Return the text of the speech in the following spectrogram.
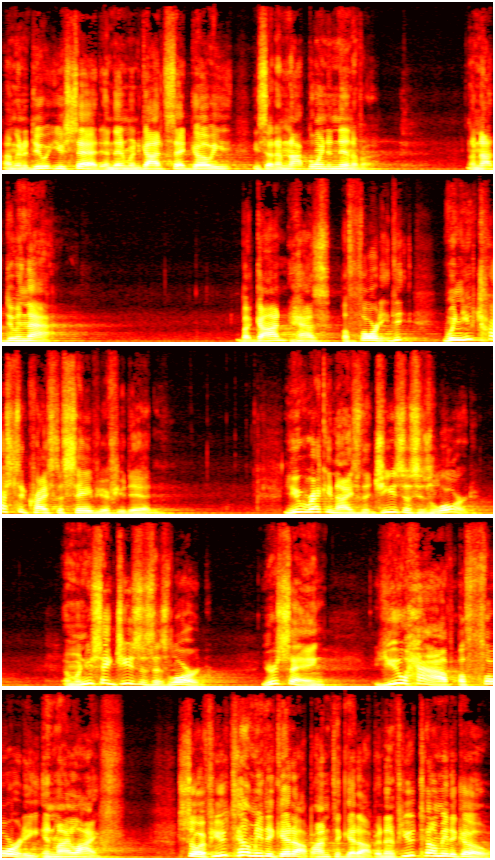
I'm going to do what you said. And then when God said go, he, he said, I'm not going to Nineveh. I'm not doing that. But God has authority. When you trusted Christ save you, if you did, you recognize that Jesus is Lord. And when you say Jesus is Lord, you're saying, You have authority in my life. So if you tell me to get up, I'm to get up. And if you tell me to go,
